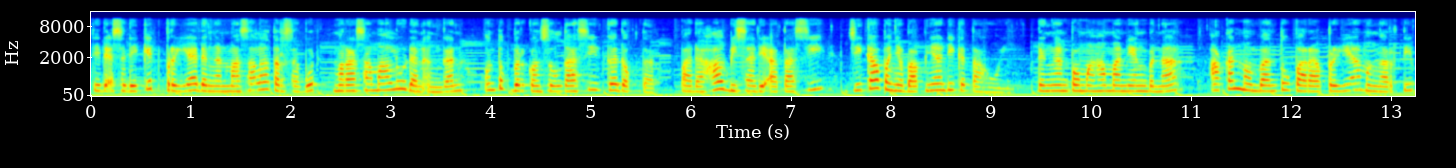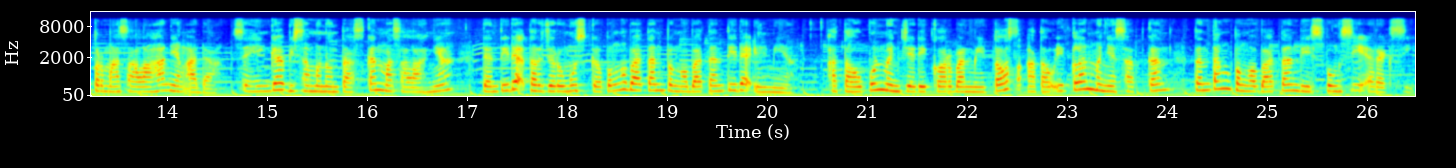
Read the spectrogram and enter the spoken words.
tidak sedikit pria dengan masalah tersebut merasa malu dan enggan untuk berkonsultasi ke dokter. Padahal bisa diatasi jika penyebabnya diketahui. Dengan pemahaman yang benar, akan membantu para pria mengerti permasalahan yang ada, sehingga bisa menuntaskan masalahnya dan tidak terjerumus ke pengobatan-pengobatan tidak ilmiah ataupun menjadi korban mitos atau iklan menyesatkan tentang pengobatan disfungsi ereksi.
